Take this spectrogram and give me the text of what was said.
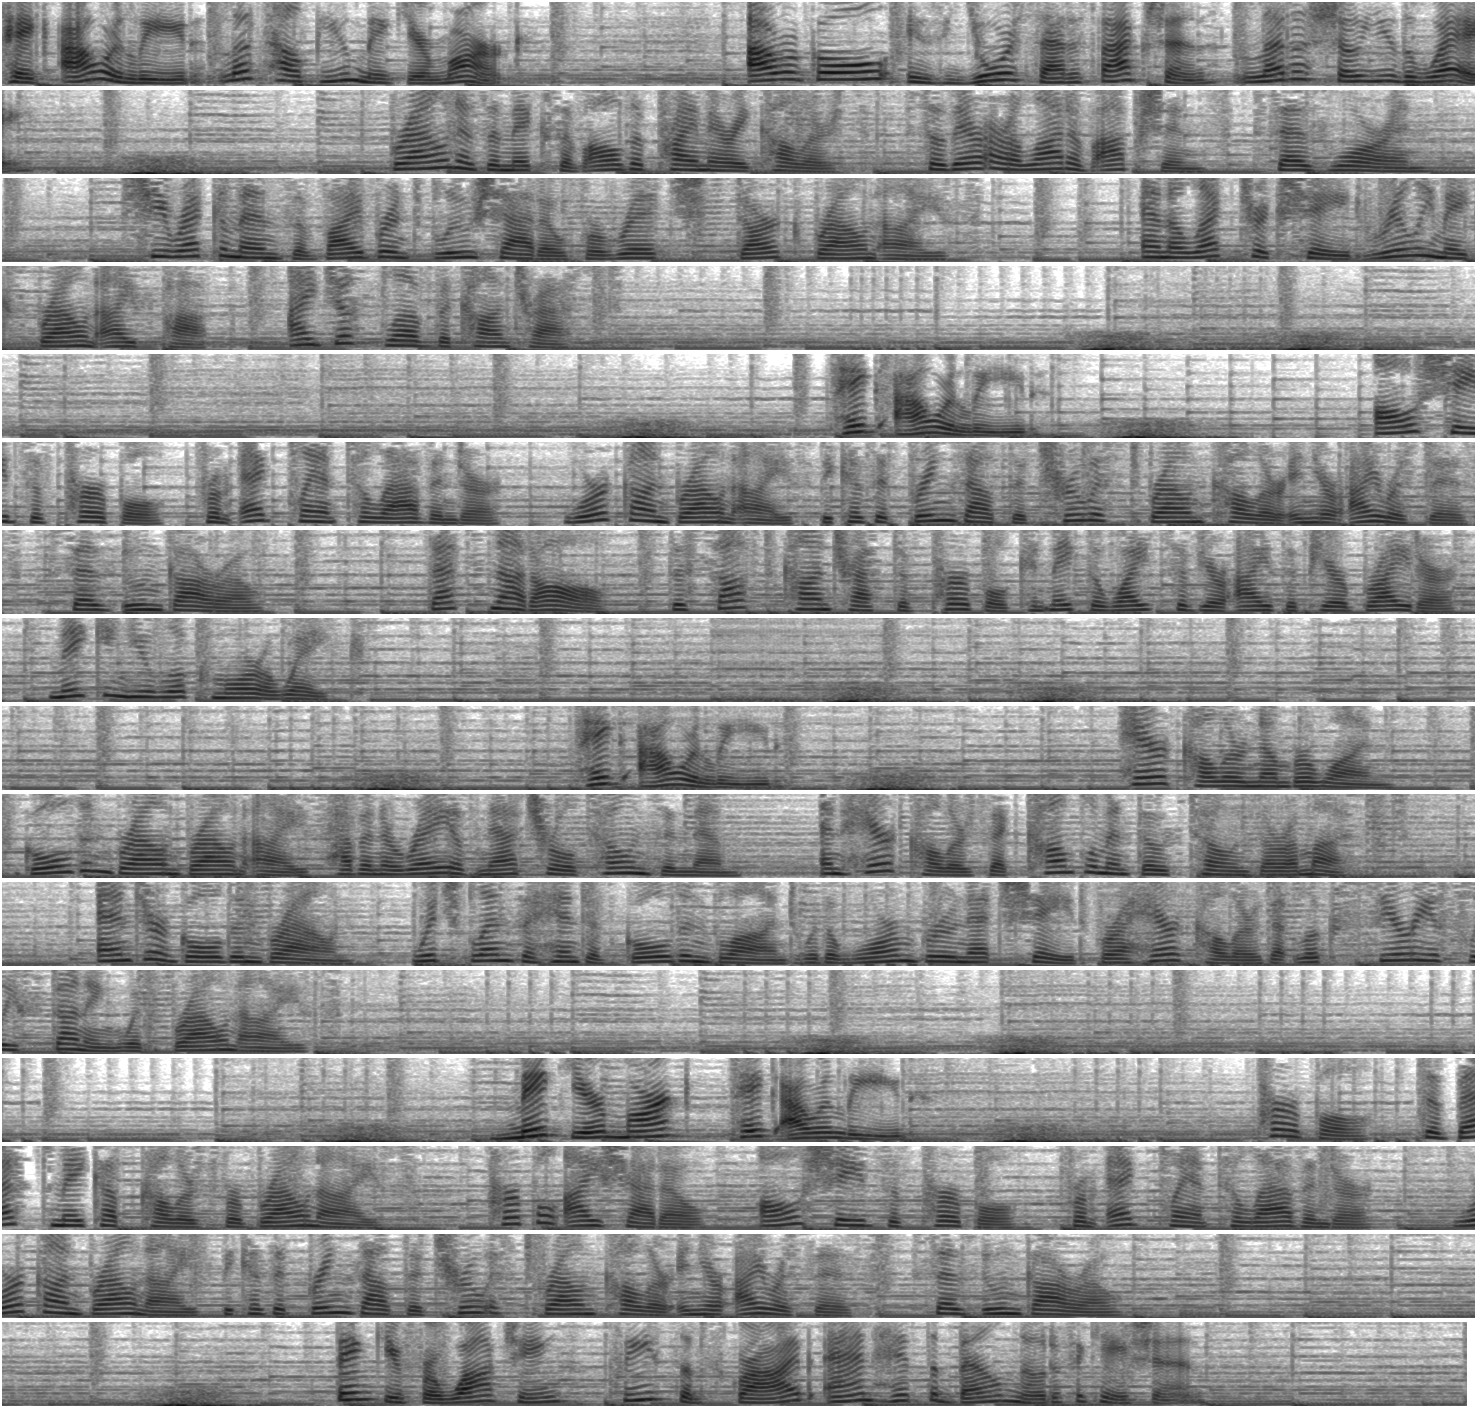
Take our lead, let's help you make your mark. Our goal is your satisfaction. Let us show you the way. Brown is a mix of all the primary colors, so there are a lot of options, says Warren. She recommends a vibrant blue shadow for rich, dark brown eyes. An electric shade really makes brown eyes pop. I just love the contrast. Take our lead. All shades of purple, from eggplant to lavender, work on brown eyes because it brings out the truest brown color in your irises, says Ungaro. That's not all. The soft contrast of purple can make the whites of your eyes appear brighter, making you look more awake. Take our lead. Hair color number 1. Golden brown brown eyes have an array of natural tones in them, and hair colors that complement those tones are a must. Enter golden brown, which blends a hint of golden blonde with a warm brunette shade for a hair color that looks seriously stunning with brown eyes. Make your mark, take our lead. Purple. The best makeup colors for brown eyes. Purple eyeshadow. All shades of purple, from eggplant to lavender. Work on brown eyes because it brings out the truest brown color in your irises, says Ungaro. Thank you for watching. Please subscribe and hit the bell notification.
